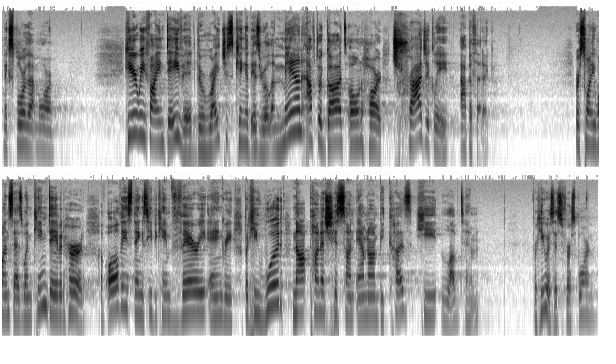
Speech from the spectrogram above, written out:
and explore that more. Here we find David, the righteous king of Israel, a man after God's own heart, tragically apathetic. Verse 21 says, When King David heard of all these things, he became very angry, but he would not punish his son Amnon because he loved him, for he was his firstborn.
